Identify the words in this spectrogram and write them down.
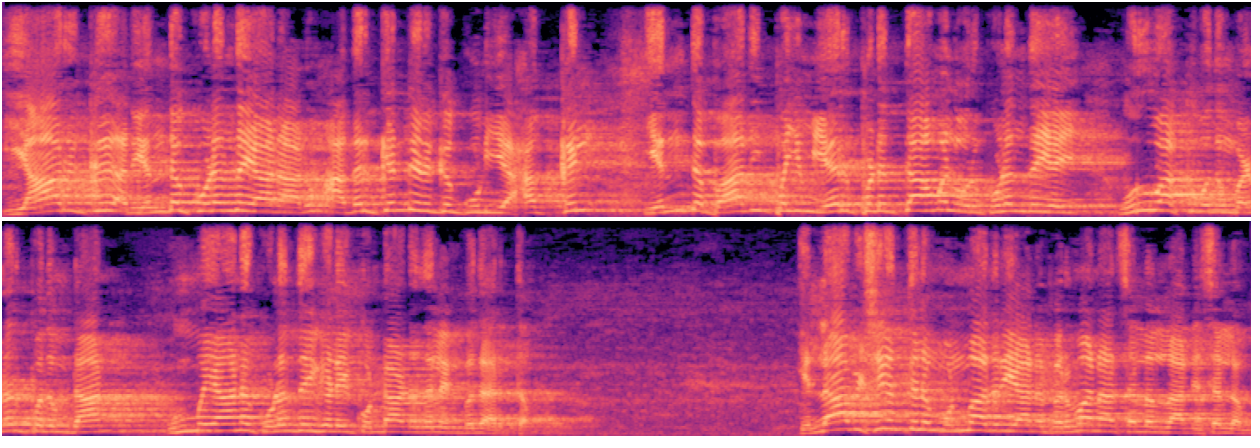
யாருக்கு அது எந்த குழந்தையானாலும் அதற்கென்று இருக்கக்கூடிய ஹக்கில் எந்த பாதிப்பையும் ஏற்படுத்தாமல் ஒரு குழந்தையை உருவாக்குவதும் வளர்ப்பதும் தான் உண்மையான குழந்தைகளை கொண்டாடுதல் என்பது அர்த்தம். எல்லா விஷயத்திலும் முன்மாதிரியான பெருமானார் செல்லல்லாண்டி செல்லம்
